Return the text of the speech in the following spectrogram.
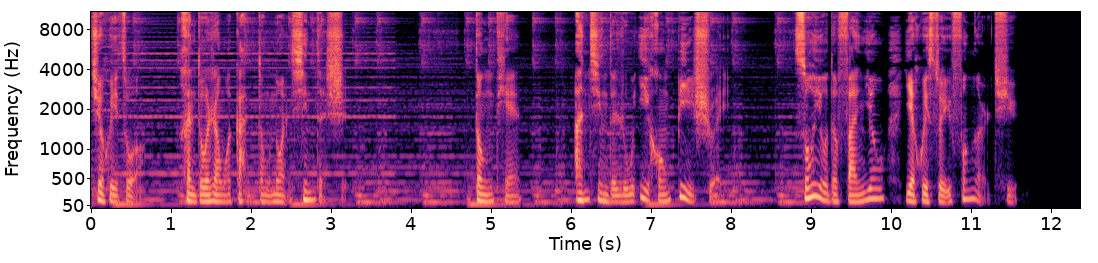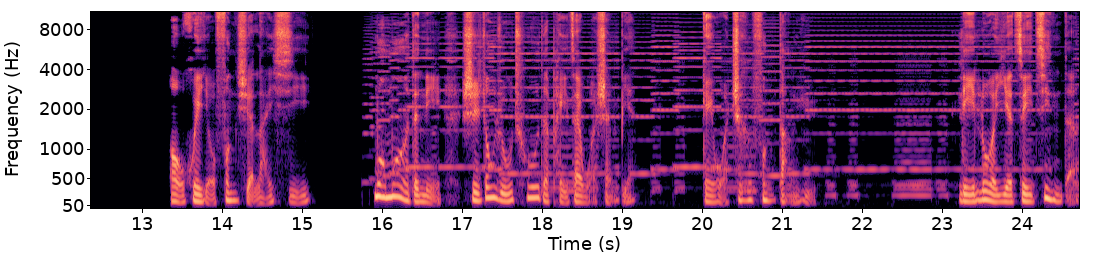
却会做很多让我感动暖心的事。冬天，安静的如一泓碧水，所有的烦忧也会随风而去。偶会有风雪来袭，默默的你始终如初的陪在我身边，给我遮风挡雨。离落叶最近的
